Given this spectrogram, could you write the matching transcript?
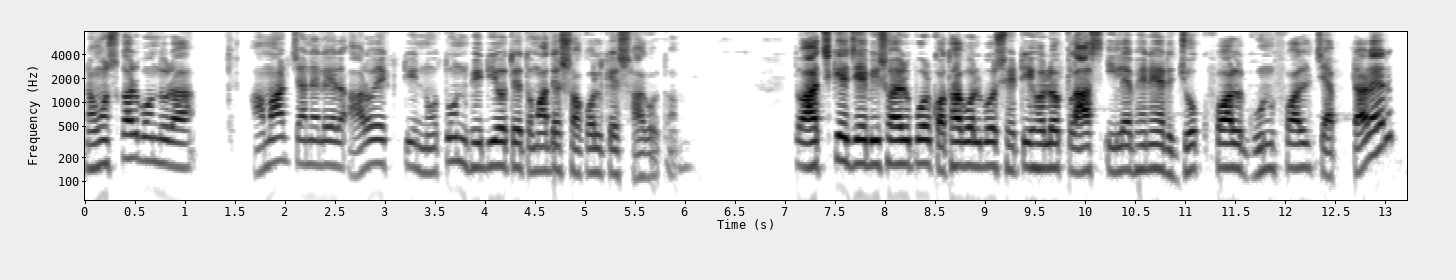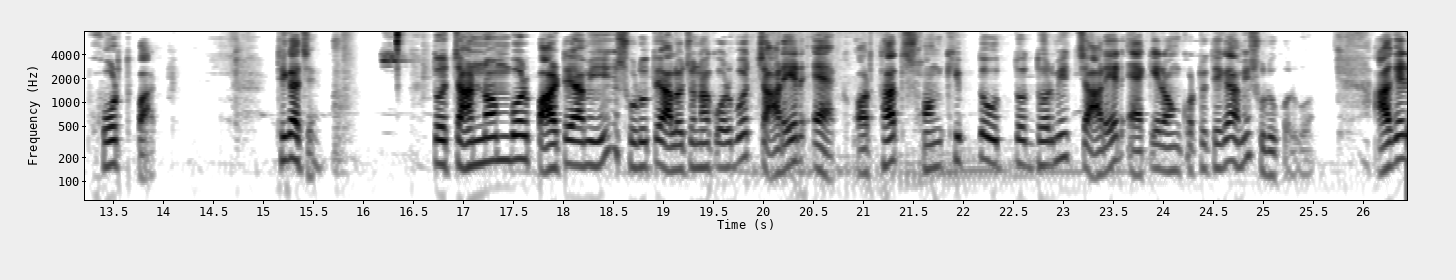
নমস্কার বন্ধুরা, আমার চ্যানেলের আরও একটি নতুন ভিডিওতে তোমাদের সকলকে স্বাগতম। তো আজকে যে বিষয়ের উপর কথা বলব সেটি হলো ক্লাস ইলেভেনের যোগফল, গুণফল চ্যাপ্টারের ফোর্থ পার্ট। ঠিক আছে? তো চার নম্বর পার্টে আমি শুরুতে আলোচনা করব চারের এক, অর্থাৎ সংক্ষিপ্ত উত্তরধর্মী চারের একের অঙ্কটি থেকে আমি শুরু করব। আগের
